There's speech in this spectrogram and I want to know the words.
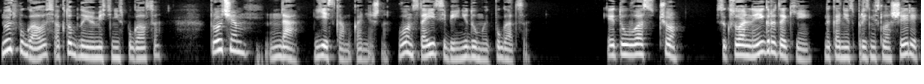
Ну, испугалась, а кто бы на ее месте не испугался? Впрочем, да, есть кому, конечно. Вон стоит себе и не думает пугаться. «Это у вас что, сексуальные игры такие?» — наконец произнесла Шерри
